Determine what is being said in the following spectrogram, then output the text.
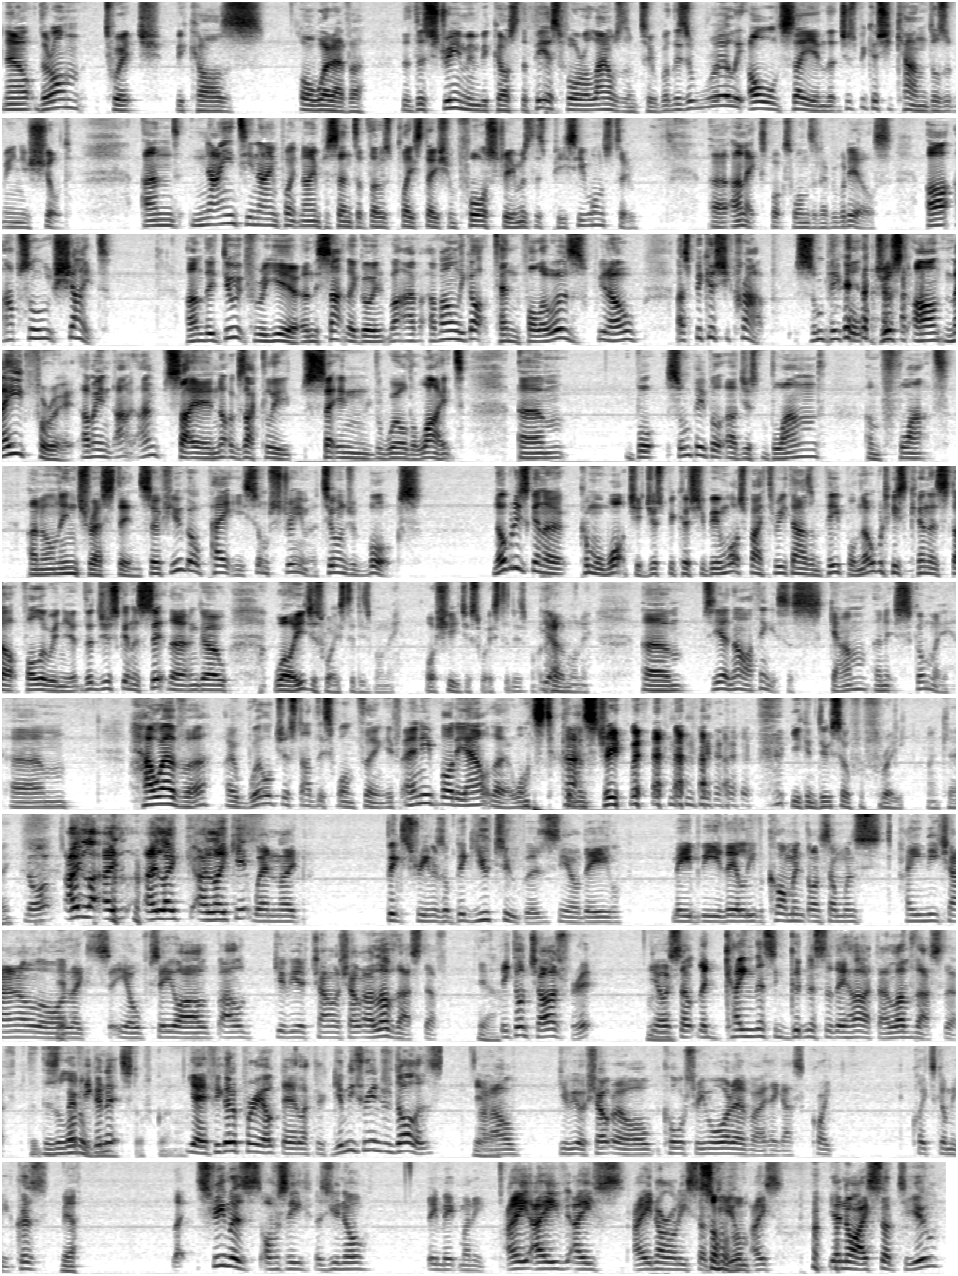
now they're on Twitch because or wherever. that They're streaming because the PS4 allows them to, but there's a really old saying that just because you can doesn't mean you should. And 99.9% of those PlayStation 4 streamers, there's PC ones too, uh, and Xbox ones and everybody else, are absolute shite. And they do it for a year and they sat there going, well, I've, I've only got 10 followers, you know, that's because you're crap. Some people just aren't made for it. I mean, I, I'm sat here not exactly setting the world alight, um, but some people are just bland and flat and uninteresting. So if you go pay some streamer 200 bucks, Nobody's going to come and watch you just because you've been watched by 3,000 people. Nobody's going to start following you. They're just going to sit there and go, well, he just wasted his money. Or she just wasted his money, Yeah. her money. Um, so, yeah, no, I think it's a scam and it's scummy. Um, however, I will just add this one thing. If anybody out there wants to come and stream it, you can do so for free. Okay. No, I, li- I I like I like it when like big streamers or big YouTubers, you know, they maybe they'll leave a comment on someone's tiny channel or Yeah. like you know say oh, I'll I'll give you a channel shout. I love that stuff. Yeah. They don't charge for it. You know, it's out the kindness and goodness of their heart. I love that stuff. There's a lot of gonna- stuff going on. Yeah, if you're gonna put it out there, like give me three hundred dollars Yeah. and I'll give you a shout out or co-stream or whatever. I think that's quite quite scummy because Yeah. like streamers, obviously, as you know, they make money. I I I, not only sub Some to you, them. I yeah no I sub to you.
